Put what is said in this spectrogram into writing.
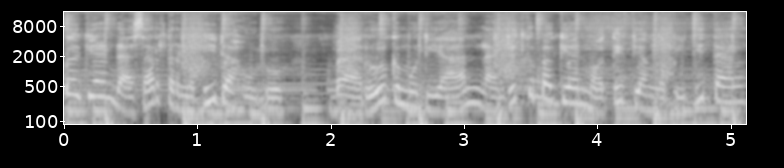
Bagian dasar terlebih dahulu, baru kemudian lanjut ke bagian motif yang lebih detail.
